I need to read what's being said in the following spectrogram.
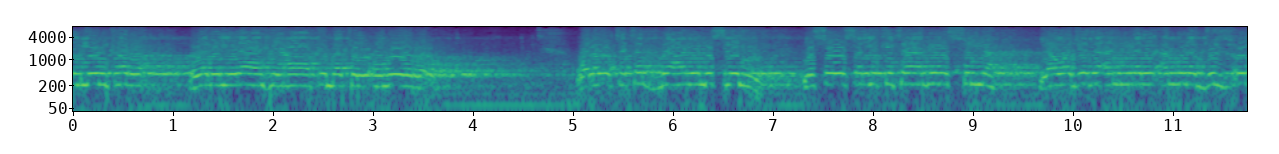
المنكر ولله عاقبة الأمور. ولو تتبع المسلم نصوص الكتاب والسنة لوجد أن الأمن جزء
